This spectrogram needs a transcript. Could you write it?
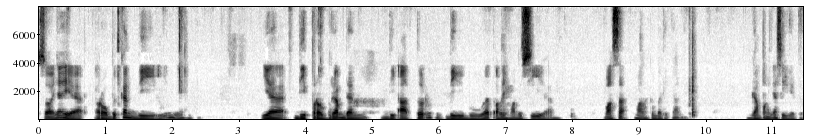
Soalnya ya robot kan di ini ya, ya diprogram dan diatur dibuat oleh manusia. Masa malah kebalikan? Gampangnya sih gitu.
